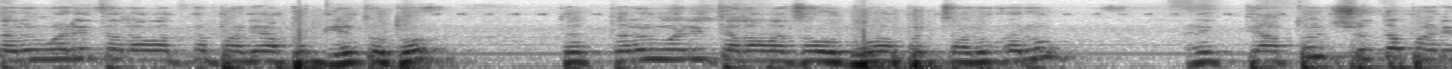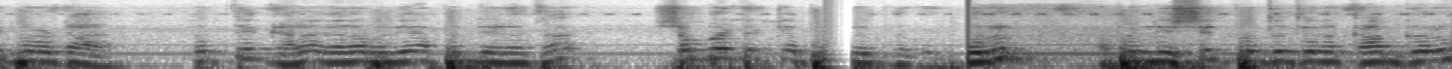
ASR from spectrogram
तरुणवाडी तलावातनं पाणी आपण घेत होतो तर तरुणवाडी तलावाचा उद्भव आपण चालू करू आणि त्यातून शुद्ध पाणी पुरवठा प्रत्येक घराघरामध्ये आपण देण्याचा शंभर टक्के प्रयत्न करू. करून आपण निश्चित पद्धतीनं काम करू.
